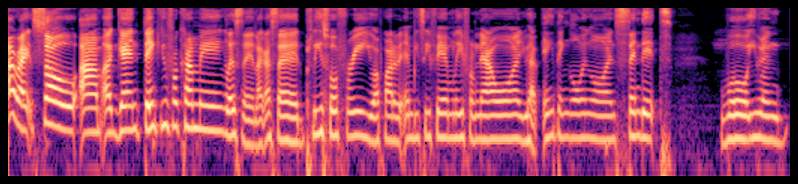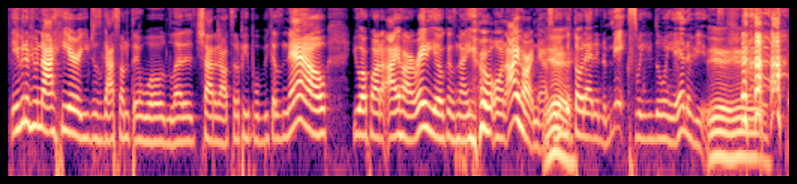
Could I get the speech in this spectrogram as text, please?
All right. So, um, again, thank you for coming. Listen, like I said, please feel free. You are part of the NBT family from now on. You have anything going on, send it. We'll even even if you're not here, you just got something. We'll let it shout it out to the people because now you are part of iHeartRadio because now you're on iHeart now, so you can throw that in the mix when you're doing your interviews. Yeah, yeah, yeah.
